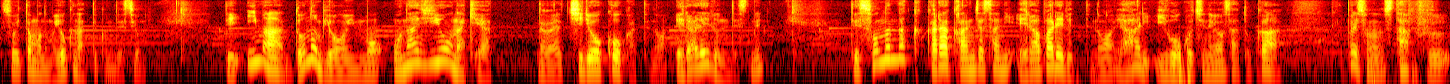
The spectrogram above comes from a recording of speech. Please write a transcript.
そういったものも良くなっていくんですよ。で今どの病院も同じようなケアだから治療効果っていうのは得られるんですね。でその中から患者さんに選ばれるっていうのはやはり居心地の良さとかっぱりそのスタッフ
